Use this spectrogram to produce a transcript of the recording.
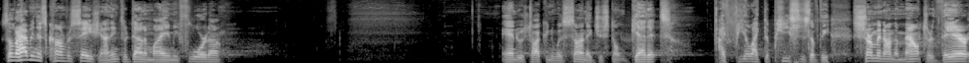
So they're having this conversation. I think they're down in Miami, Florida. Andrew's talking to his son. They just don't get it. I feel like the pieces of the Sermon on the Mount are there.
